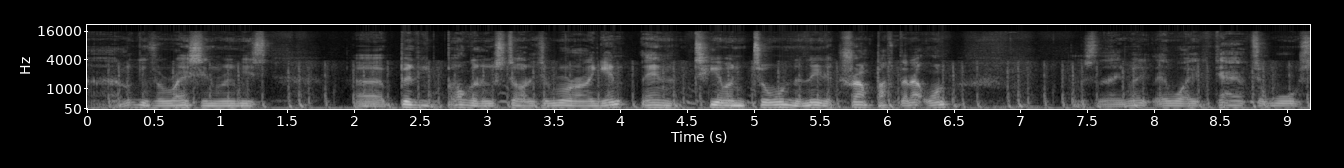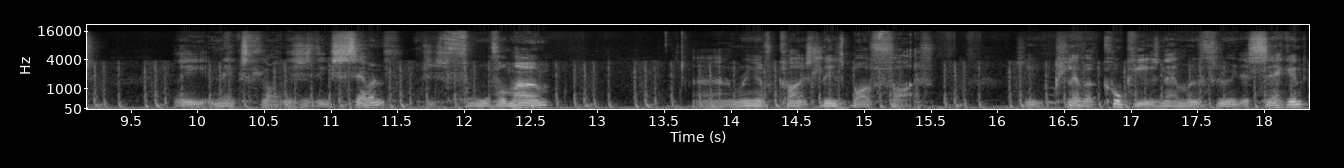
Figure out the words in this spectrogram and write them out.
Uh, looking for racing room is uh, Billy Bogan who's starting to run on again. Then Tierman Torn, they need a tramp after that one. As they make their way down towards the next flight. This is the seventh, which is four from home. And Ring of Kites leads by five. So Clever Cookie has now moved through in a second.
